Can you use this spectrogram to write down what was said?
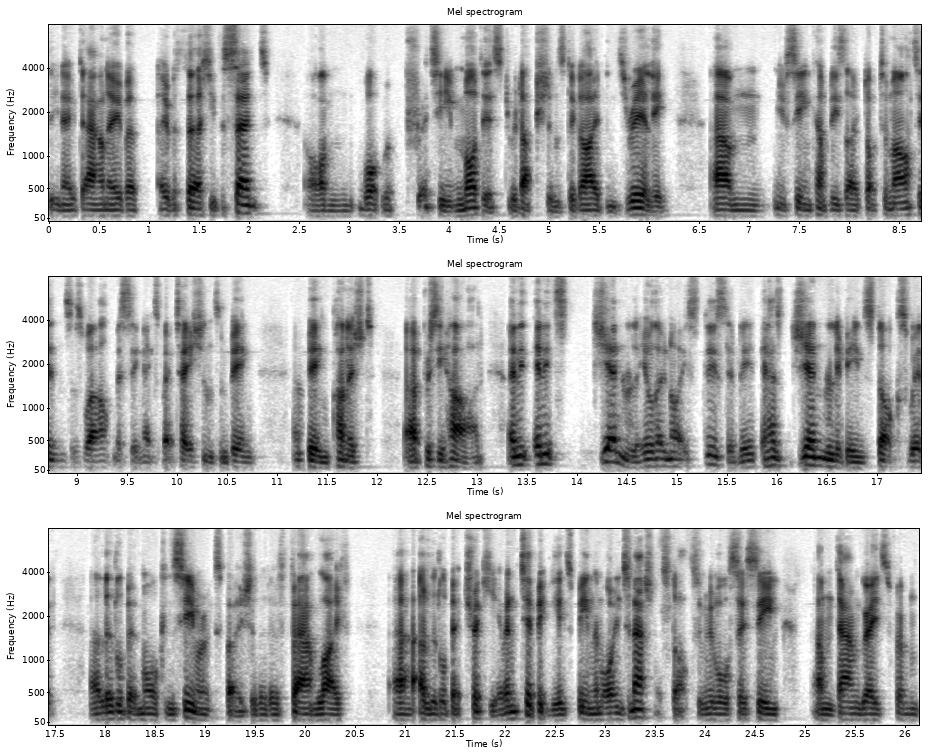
you know, down over over thirty percent on what were pretty modest reductions to guidance, really. Um, you've seen companies like Dr. Martens as well missing expectations and being and being punished uh, pretty hard. And it, and it's generally, although not exclusively, it has generally been stocks with a little bit more consumer exposure that have found life uh, a little bit trickier. And typically, it's been the more international stocks, and we've also seen um, downgrades from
